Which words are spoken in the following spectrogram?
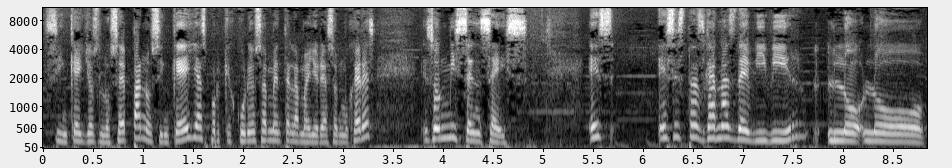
sin que ellos lo sepan o sin que ellas, porque curiosamente la mayoría son mujeres, son mis senseis. Es, es estas ganas de vivir, lo, lo,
